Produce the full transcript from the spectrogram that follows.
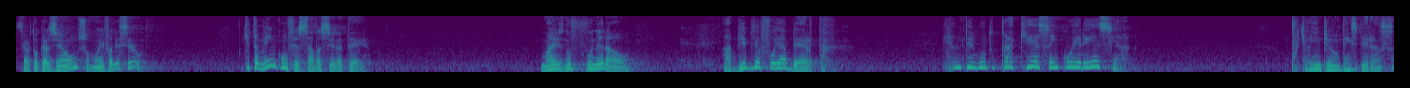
Certa ocasião, sua mãe faleceu, que também confessava ser ateia. Mas no funeral, a Bíblia foi aberta. Eu me pergunto, para que essa incoerência? Porque o ímpio não tem esperança.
